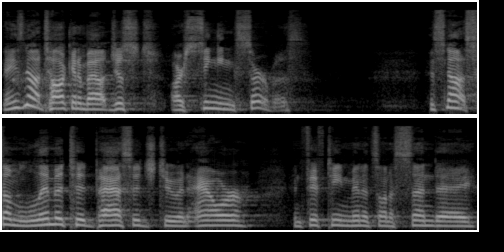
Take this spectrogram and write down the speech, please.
Now, he's not talking about just our singing service. It's not some limited passage to an hour and 15 minutes on a Sunday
